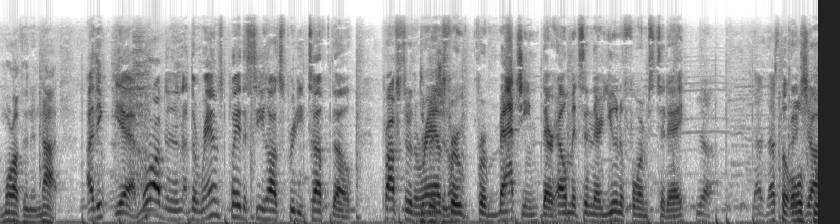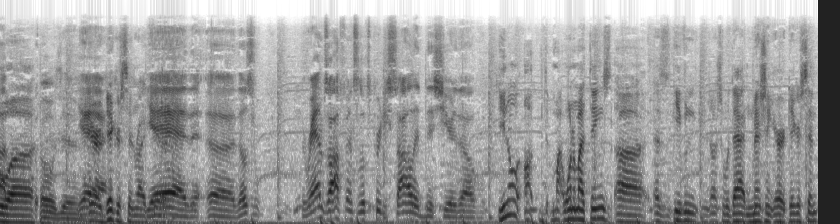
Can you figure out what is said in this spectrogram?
more often than not. I think yeah, more often than not, the Rams play the Seahawks pretty tough though. Props to the Rams for, Divisional. for matching their helmets and their uniforms today. Yeah, that, that's the Good old job. school. Uh, oh yeah, Yeah, Eric Dickerson right there. yeah, the, uh, those the Rams offense looks pretty solid this year though. You know, uh, my, one of my things, uh, as even in conjunction with that and mentioning Eric Dickerson,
